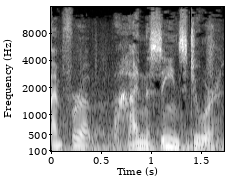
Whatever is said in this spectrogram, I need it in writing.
Time for a behind the scenes tour.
